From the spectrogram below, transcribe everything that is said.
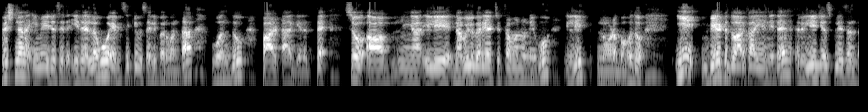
ಕೃಷ್ಣನ ಇಮೇಜಸ್ ಇದೆ. ಇದೆಲ್ಲವೂ ಎಂ ಸಿ ಕ್ಯೂಸ್ ಅಲ್ಲಿ ಬರುವಂತ ಒಂದು ಪಾರ್ಟ್ ಆಗಿರುತ್ತೆ. ಸೊ ಇಲ್ಲಿ ನವಿಲುಗರಿಯ ಚಿತ್ರವನ್ನು ನೀವು ಇಲ್ಲಿ ನೋಡಬಹುದು. ಈ ಬೇಟ್ ದ್ವಾರಕಾ ಏನಿದೆ? ರಿಲಿಜಿಯಸ್ ಪ್ಲೇಸ್ ಅಂತ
